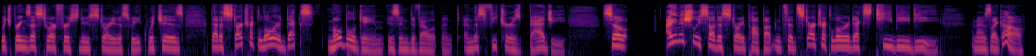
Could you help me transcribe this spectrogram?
which brings us to our first news story this week, which is that a Star Trek Lower Decks mobile game is in development, and this features Badgey. So I initially saw this story pop up and said Star Trek Lower Decks TBD. And I was like, oh,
